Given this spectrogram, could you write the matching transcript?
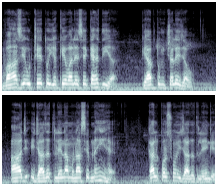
وہاں سے اٹھے تو یکے والے سے کہہ دیا کہ اب تم چلے جاؤ۔ آج اجازت لینا مناسب نہیں ہے۔ کل پرسوں اجازت لیں گے۔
